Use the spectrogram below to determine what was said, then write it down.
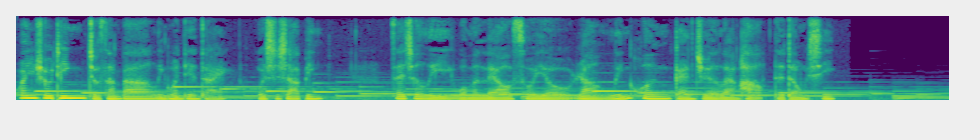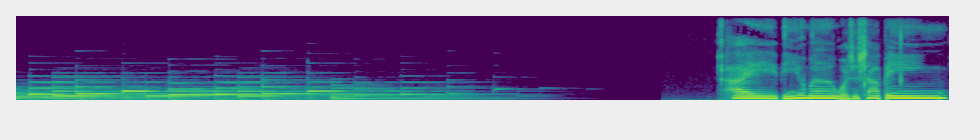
欢迎收听九三八灵魂电台，我是沙冰，在这里我们聊所有让灵魂感觉良好的东西。嗨，朋友们，我是沙冰，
